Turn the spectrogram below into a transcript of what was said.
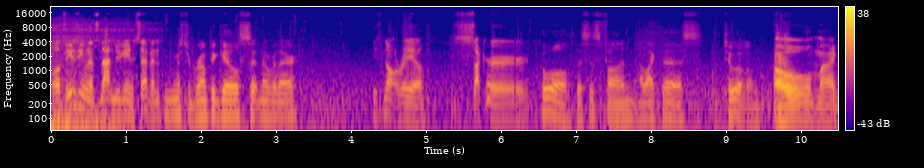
Well, it's easy when it's not New Game 7. Mr. Grumpy Gills sitting over there. He's not real. Sucker. Cool. This is fun. I like this. Two of them. Oh my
